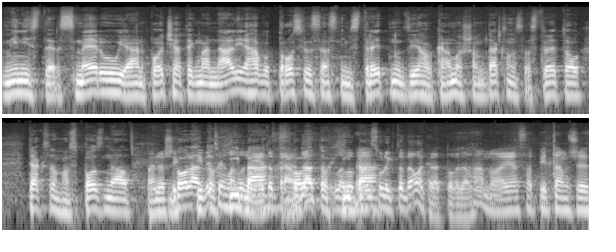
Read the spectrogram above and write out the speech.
minister Smeru, Jan Počiatek ma naliehavo prosil sa s ním stretnúť s jeho kamošom, tak som sa stretol, tak som ho spoznal. Ošik, bola to chyba, to pravda? bola to chyba. Lebo pán Sulik to veľakrát povedal. Áno, a ja sa pýtam, že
